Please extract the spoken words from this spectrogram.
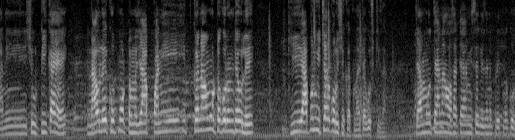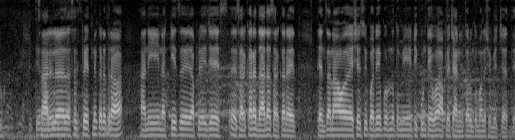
आणि शेवटी काय आहे नाव लय खूप मोठं म्हणजे आप्पानी इतकं नाव मोठं करून ठेवलंय की आपण विचार करू शकत नाही त्या गोष्टीचा. त्यामुळे त्या नावासाठी आम्ही सगळेजण प्रयत्न करू. ते नाव चालेल असंच प्रयत्न करत राहा. आणि नक्कीच आपले जे स- सरकार आहे दादा सरकार आहेत त्यांचं नाव यशस्वीपणे पूर्ण तुम्ही टिकून ठेवा. आपल्या चॅनल करून तुम्हाला शुभेच्छा असते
